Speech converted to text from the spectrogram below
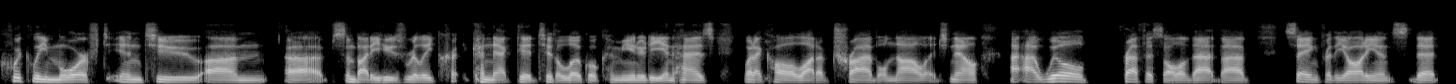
quickly morphed into um, uh, somebody who's really cr- connected to the local community and has what I call a lot of tribal knowledge. Now, I, I will preface all of that by saying for the audience that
